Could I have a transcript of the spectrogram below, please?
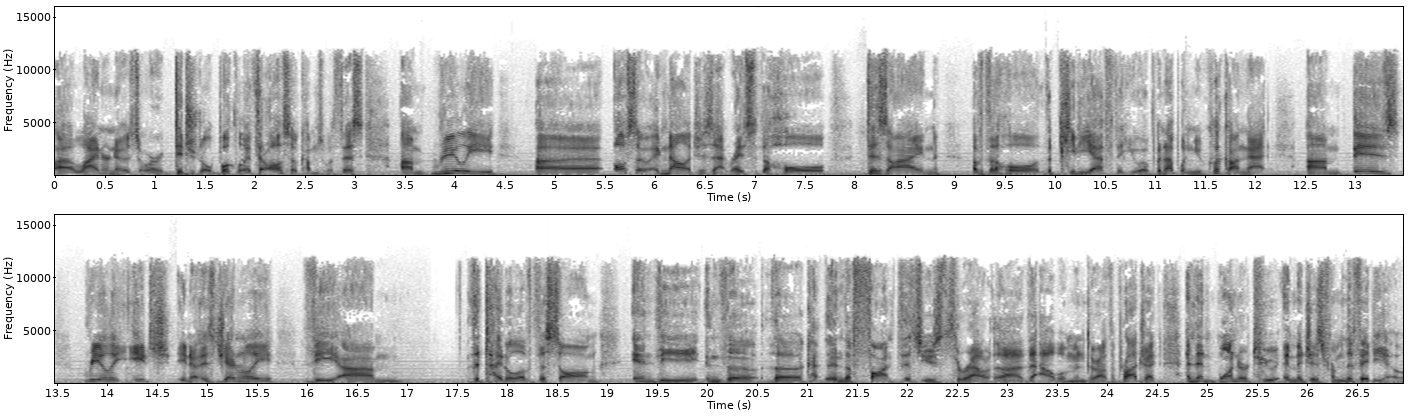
uh, liner notes or digital booklet that also comes with this, um, really uh, also acknowledges that, right? So the whole design of the whole the PDF that you open up when you click on that um, is really each you know is generally the um, the title of the song in the in the the in the font that's used throughout uh, the album and throughout the project, and then one or two images from the video.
